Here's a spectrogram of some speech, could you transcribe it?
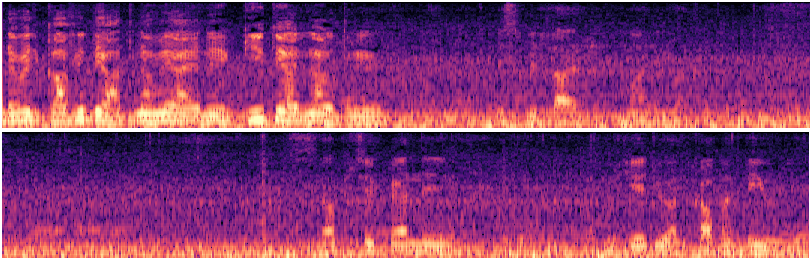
ਤੁਹਾਡੇ ਵਿੱਚ ਕਾਫੀ ਦਿਹਾਤ ਨਵੇਂ ਆਏ ਨੇ ਕੀ ਤਿਆਰੀ ਨਾਲ ਉਤਰੇ ਹੋ बिस्मिल्लाहिर्रहमानिर्रहीम सबसे पहले तो ये जो हल्का बंदी हुई है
